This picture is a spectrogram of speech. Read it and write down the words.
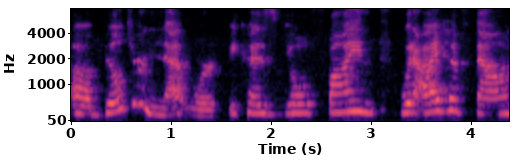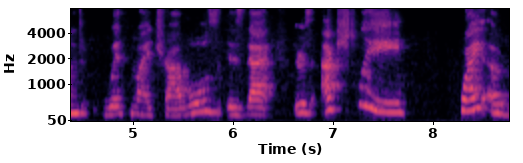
Uh, build your network because you'll find what I have found with my travels is that there's actually quite a,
